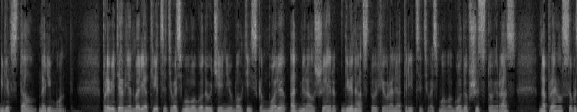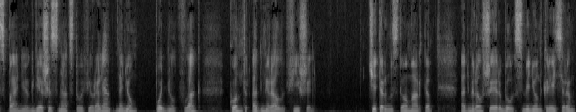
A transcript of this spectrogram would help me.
где встал на ремонт. Проведя в январе 1938 года учения в Балтийском море, адмирал Шейр 12 февраля 1938 года в шестой раз направился в Испанию, где 16 февраля на нем поднял флаг контр-адмирал Фишель. 14 марта адмирал Шейер был сменен крейсером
